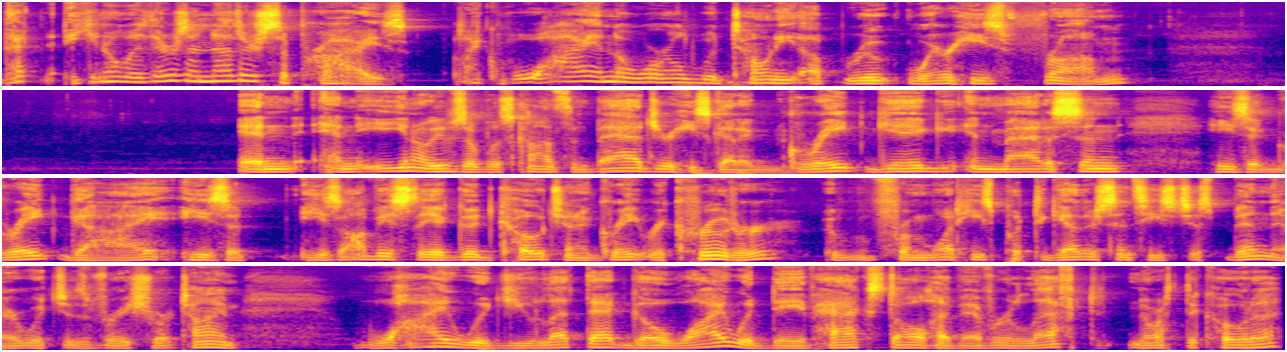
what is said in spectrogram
That you know, there's another surprise. Like, why in the world would Tony uproot where he's from? And and you know, he was a Wisconsin Badger. He's got a great gig in Madison. He's a great guy. He's a he's obviously a good coach and a great recruiter from what he's put together since he's just been there, which is a very short time. Why would you let that go? Why would Dave Hakstol have ever left North Dakota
